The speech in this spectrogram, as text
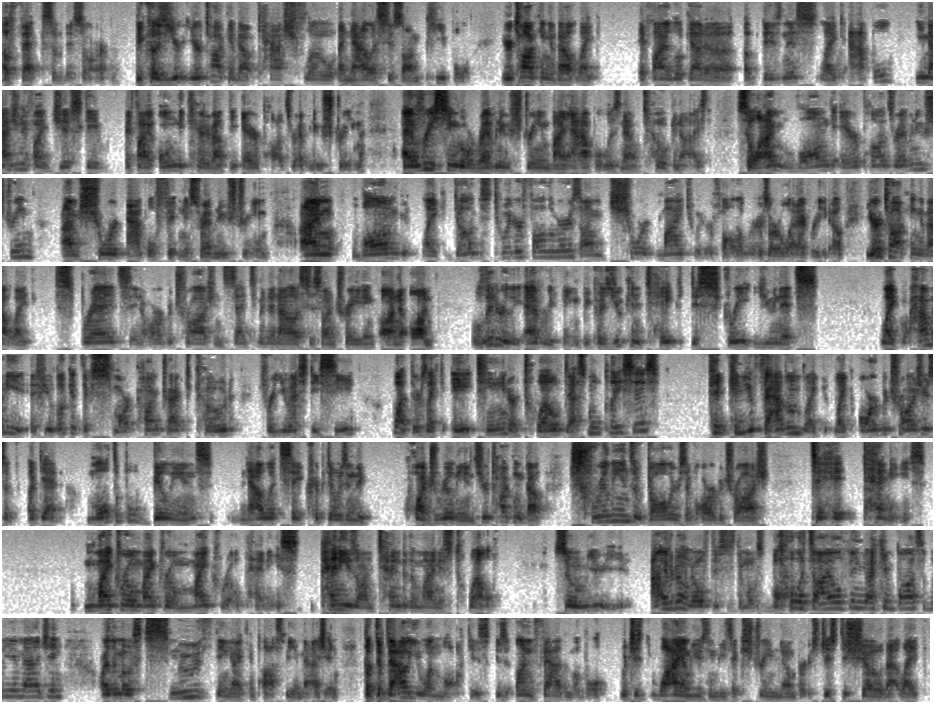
effects of this are. Because you're, you're talking about cash flow analysis on people. You're talking about like if i look at a, a business like apple imagine if i just gave if i only cared about the airpods revenue stream. Every single revenue stream by apple is now tokenized. So i'm long airpods revenue stream. I'm short apple fitness revenue stream i'm long like doug's twitter followers. I'm short my twitter followers or whatever you know. You're talking about like spreads and arbitrage and sentiment analysis on trading on on literally everything because you can take discrete units. Like how many if you look at the smart contract code for USDC what there's like 18 or 12 decimal places? Can can you fathom like like arbitrages of again multiple billions? Now let's say crypto is in the quadrillions you're talking about trillions of dollars of arbitrage to hit pennies micro, micro, micro pennies, pennies on 10 to the minus 12. So you, I don't know if this is the most volatile thing I can possibly imagine or the most smooth thing I can possibly imagine. But the value unlock is, is unfathomable, which is why I'm using these extreme numbers, just to show that like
